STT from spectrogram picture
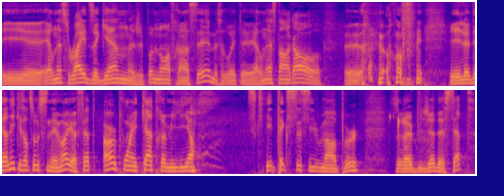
Et euh, Ernest Rides Again, j'ai pas le nom en français, mais ça doit être Ernest encore. Euh, et le dernier qui est sorti au cinéma, il a fait 1,4 million, ce qui est excessivement peu sur un budget de 7.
